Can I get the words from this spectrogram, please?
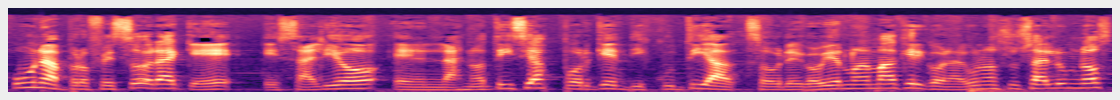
una profesora que eh, salió en las noticias porque discutía sobre el gobierno de Macri con algunos de sus alumnos.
